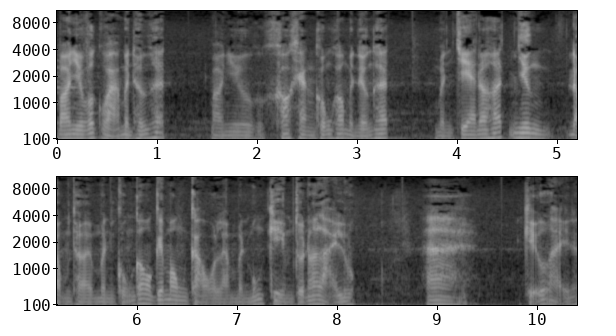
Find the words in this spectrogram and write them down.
Bao nhiêu vất vả mình hứng hết bao nhiêu khó khăn khốn khó mình hứng hết mình che nó hết nhưng đồng thời mình cũng có một cái mong cầu là mình muốn kìm tụi nó lại luôn à kiểu vậy đó.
